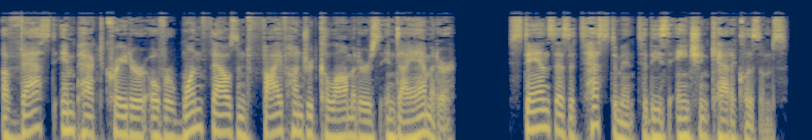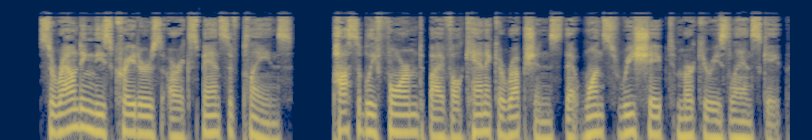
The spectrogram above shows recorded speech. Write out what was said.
a vast impact crater over 1,500 kilometers in diameter, stands as a testament to these ancient cataclysms. Surrounding these craters are expansive plains, possibly formed by volcanic eruptions that once reshaped Mercury's landscape.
